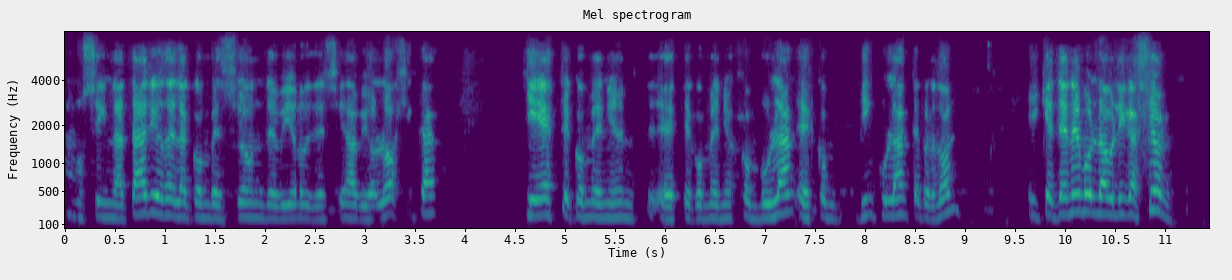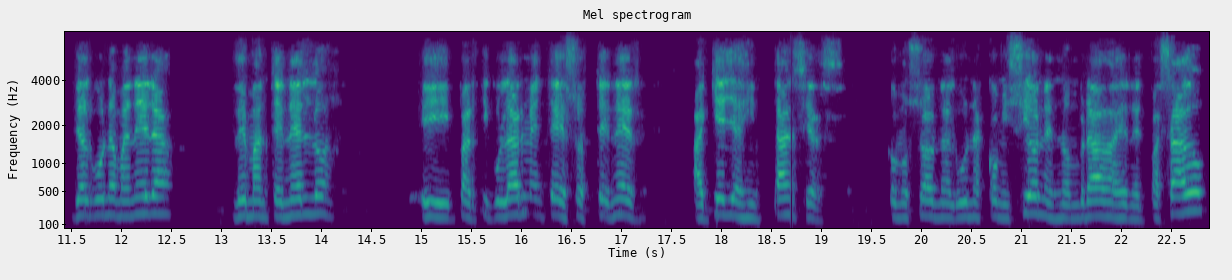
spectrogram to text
somos signatarios de la Convención de Biodiversidad Biológica, que este convenio, este convenio es, vinculante, perdón, y que tenemos la obligación, de alguna manera, de mantenerlos y particularmente de sostener aquellas instancias como son algunas comisiones nombradas en el pasado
